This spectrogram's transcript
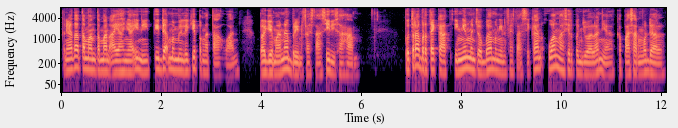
ternyata teman-teman ayahnya ini tidak memiliki pengetahuan bagaimana berinvestasi di saham. Putra bertekad ingin mencoba menginvestasikan uang hasil penjualannya ke pasar modal.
